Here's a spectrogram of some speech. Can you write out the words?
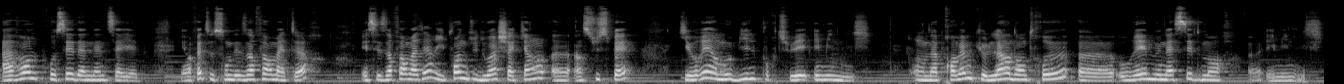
avant le procès d'Annan Sayed. Et en fait, ce sont des informateurs. Et ces informateurs, ils pointent du doigt chacun euh, un suspect qui aurait un mobile pour tuer Lee. On apprend même que l'un d'entre eux euh, aurait menacé de mort euh, Lee.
